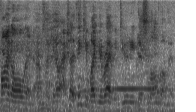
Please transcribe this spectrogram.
final, and I was like, you know, actually, I think you might be right. We do need this slow moment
